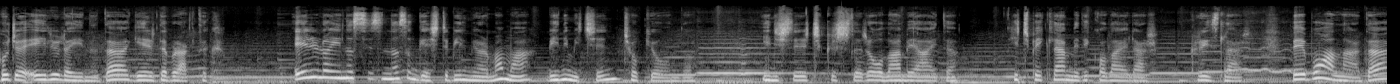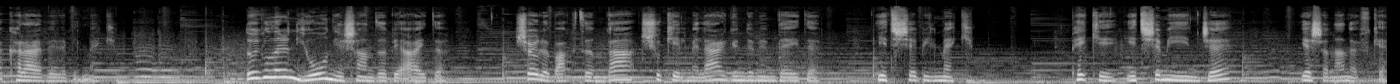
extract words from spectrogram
Koca Eylül ayını da geride bıraktık. Eylül ayını sizin nasıl geçti bilmiyorum ama benim için çok yoğundu. İnişleri çıkışları olan bir aydı. Hiç beklenmedik olaylar, krizler ve bu anlarda karar verebilmek. Duyguların yoğun yaşandığı bir aydı. Şöyle baktığımda şu kelimeler gündemimdeydi. Yetişebilmek. Peki yetişemeyince yaşanan öfke.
